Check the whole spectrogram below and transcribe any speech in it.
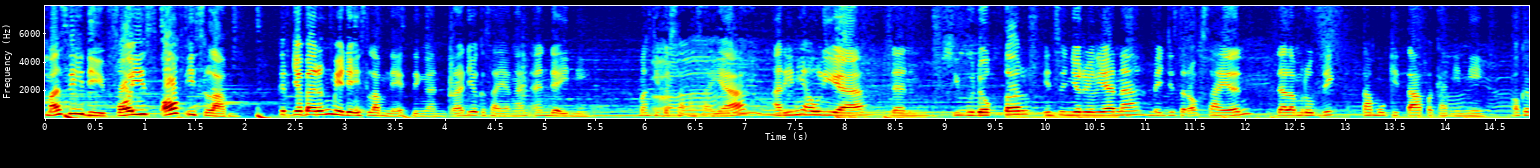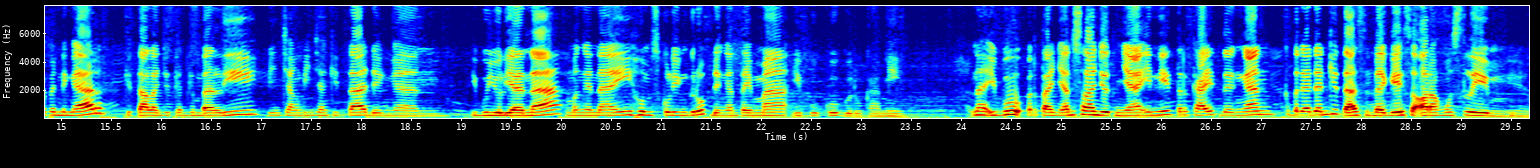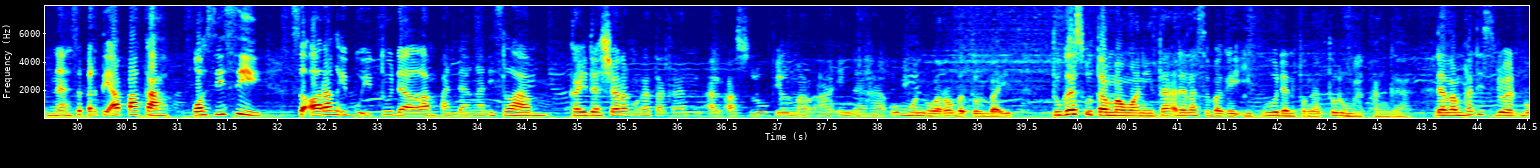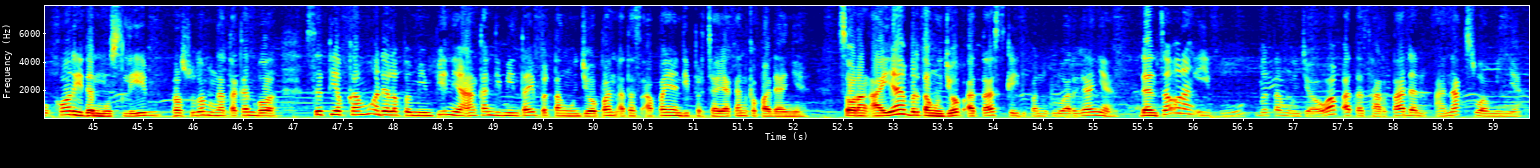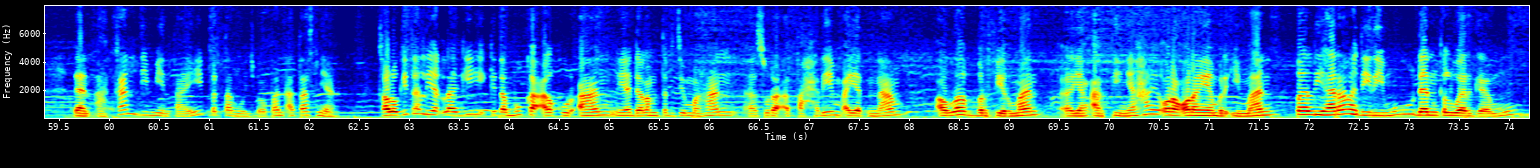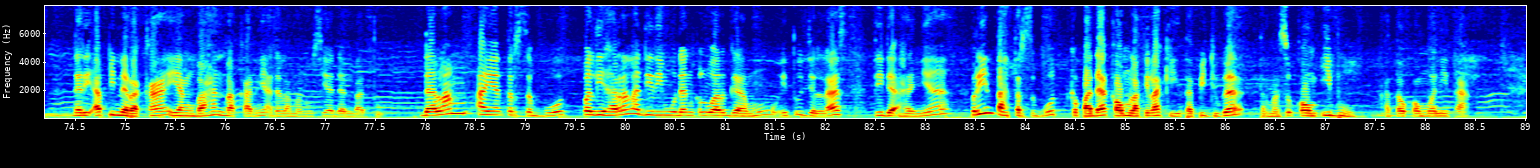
Masih di Voice of Islam Kerja bareng media Islamnet dengan radio kesayangan Anda ini Masih bersama saya, Arini Aulia Dan Ibu Dokter Insinyur Yuliana, Magister of Science Dalam rubrik tamu kita pekan ini Oke pendengar, kita lanjutkan kembali Bincang-bincang kita dengan Ibu Yuliana Mengenai homeschooling group dengan tema Ibuku Guru Kami Nah, Ibu, pertanyaan selanjutnya ini terkait dengan keberadaan kita sebagai seorang muslim. Yeah. Nah, seperti apakah posisi seorang ibu itu dalam pandangan Islam? Kaidah syarat mengatakan al aslu fil mar'ah innaha ummun warabatul bait. Tugas utama wanita adalah sebagai ibu dan pengatur rumah tangga. Dalam hadis riwayat Bukhari dan Muslim, Rasulullah mengatakan bahwa setiap kamu adalah pemimpin yang akan dimintai pertanggungjawaban atas apa yang dipercayakan kepadanya. Seorang ayah bertanggung jawab atas kehidupan keluarganya dan seorang ibu bertanggung jawab atas harta dan anak suaminya dan akan dimintai pertanggungjawaban atasnya. Kalau kita lihat lagi, kita buka Al-Qur'an ya dalam terjemahan uh, surah At-Tahrim ayat 6, Allah berfirman uh, yang artinya hai orang-orang yang beriman, peliharalah dirimu dan keluargamu dari api neraka yang bahan bakarnya adalah manusia dan batu dalam ayat tersebut peliharalah dirimu dan keluargamu itu jelas tidak hanya perintah tersebut kepada kaum laki-laki tapi juga termasuk kaum ibu atau kaum wanita.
